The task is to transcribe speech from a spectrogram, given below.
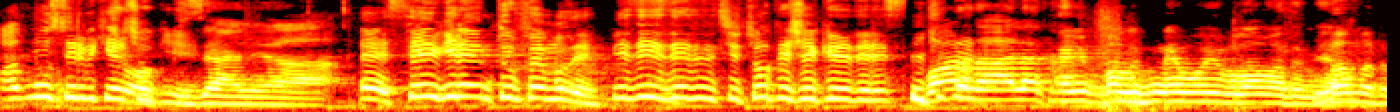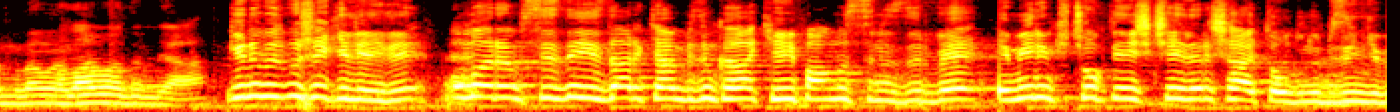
Atmosferi bir kere çok, çok iyi. güzel ya. Evet sevgili M2 Family. Bizi izlediğiniz için çok teşekkür ederiz. Bu arada hala kayıp balık Nemo'yu bulamadım ya. Bulamadım, bulamadım. Bulamadım ya. Günümüz bu şekildeydi. Umarım siz de izlerken bizim kadar keyif almışsınızdır ve eminim ki çok değişik şeylere şahit oldunuz bizim gibi.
